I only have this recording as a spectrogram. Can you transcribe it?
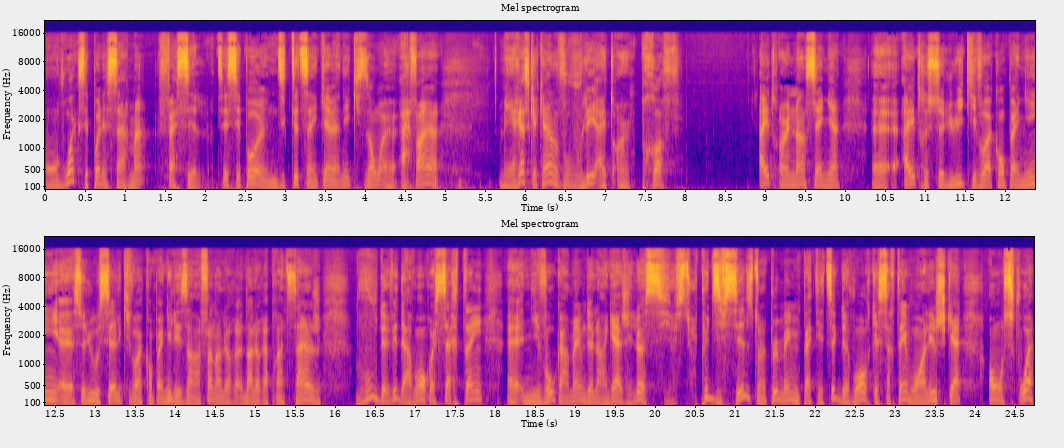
on voit que c'est pas nécessairement facile. Tu c'est pas une dictée de cinquième année qu'ils ont euh, à faire. Mais il reste que quand vous voulez être un prof, être un enseignant, euh, être celui qui va accompagner, euh, celui ou celle qui va accompagner les enfants dans leur, dans leur apprentissage, vous devez d'avoir un certain euh, niveau quand même de langage. Et là, c'est un peu difficile, c'est un peu même pathétique de voir que certains vont aller jusqu'à 11 fois.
